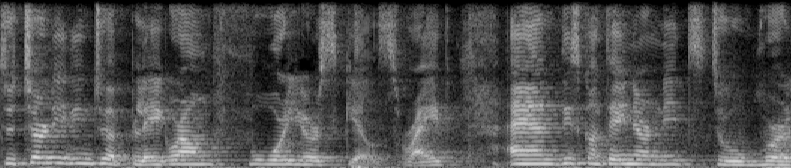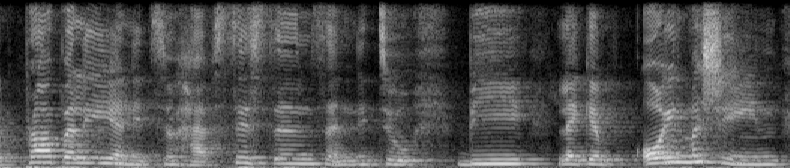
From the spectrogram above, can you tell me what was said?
to turn it into a playground for your skills, right? And this container needs to work properly and needs to have systems and need to be like an oil machine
